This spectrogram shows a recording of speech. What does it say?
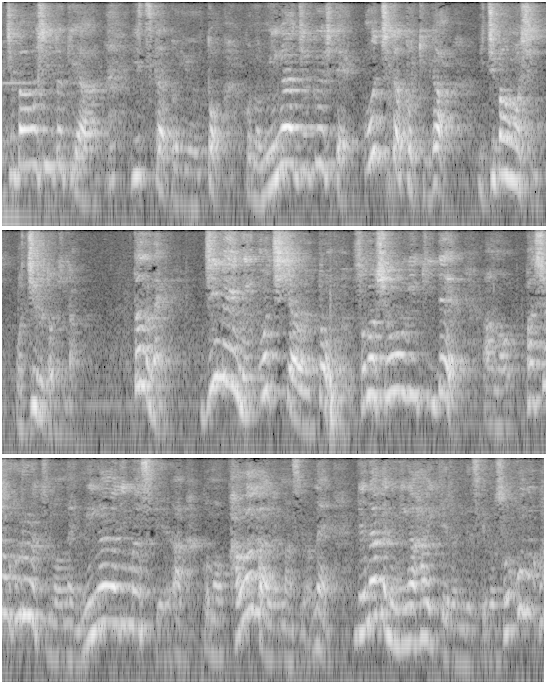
一番惜しい時はいつかというとこの実が熟して落ちた時が一番惜しい。落ちる時がただね地面に落ちちゃうとその衝撃であのパッションフルーツの、ね、実がありますけどあこの皮がありますよね。で中に実が入ってるんですけどそこの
